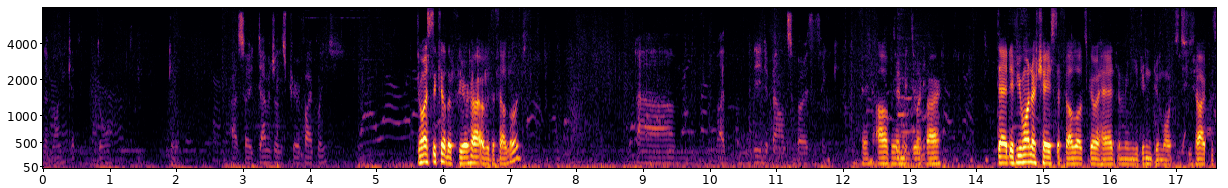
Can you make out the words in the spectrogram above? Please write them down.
Never mind, get the door. Get it. Alright, so damage on this Purify, please. Do you want us to kill the Purifier over the Fel Lords? Um, I need to balance both, I think. Okay, I'll be in the Purifier. Dead, if you want to chase the Fel Lords, go ahead. I mean, you didn't do more than two targets.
